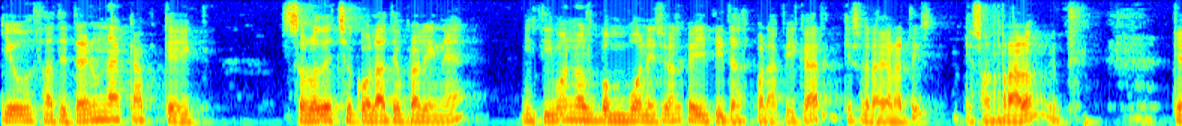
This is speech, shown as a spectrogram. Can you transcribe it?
Qué gozada. Te traen una cupcake solo de chocolate o praliné. Encima unos bombones y unas galletitas para picar, que eso era gratis, que eso es raro. Que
